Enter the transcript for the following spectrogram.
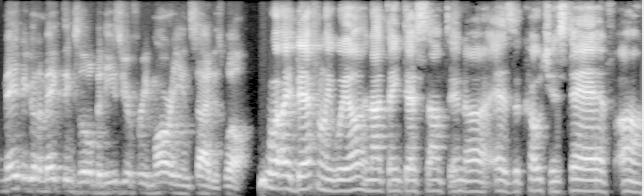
maybe going to make things a little bit easier for Imari inside as well. Well, it definitely will, and I think that's something uh, as a coaching staff, uh,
